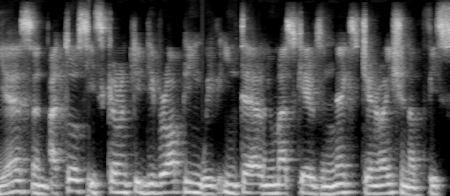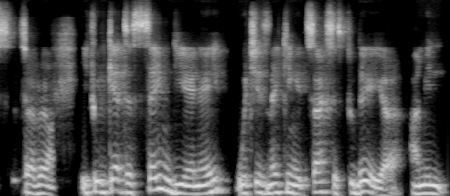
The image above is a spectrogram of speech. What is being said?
Yes, and Atos is currently developing with Intel NumaScale the next generation of this server. It will get the same DNA, which is making it success today. Uh, I mean,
